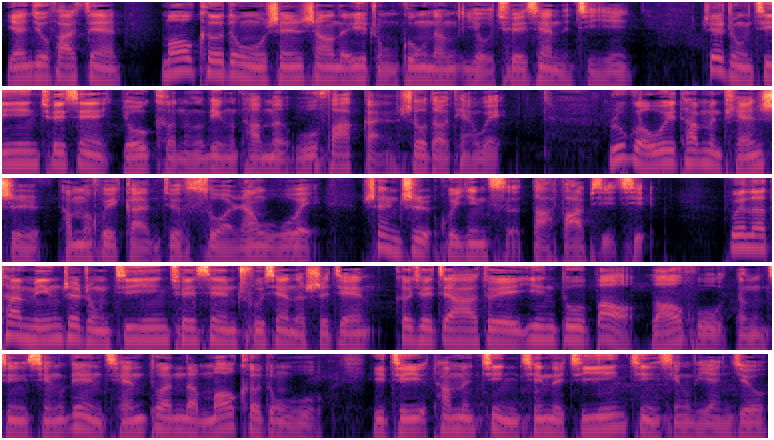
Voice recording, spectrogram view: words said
研究发现，猫科动物身上的一种功能有缺陷的基因。这种基因缺陷有可能令它们无法感受到甜味。如果喂它们甜食，它们会感觉索然无味，甚至会因此大发脾气。为了探明这种基因缺陷出现的时间，科学家对印度豹、老虎等进行链前端的猫科动物以及它们近亲的基因进行了研究。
